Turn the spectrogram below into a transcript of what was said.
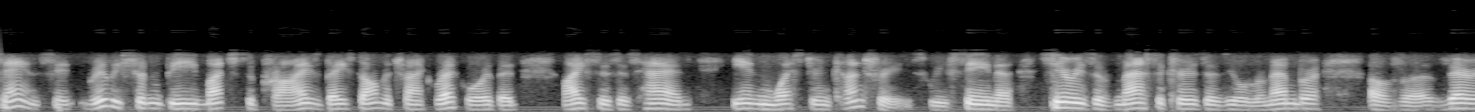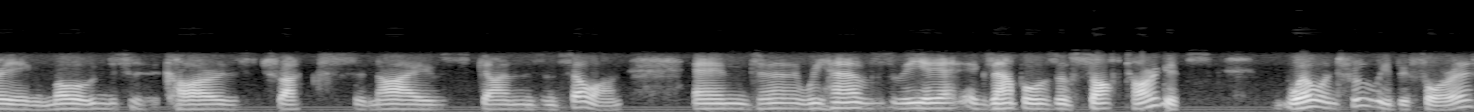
sense it really shouldn't be much surprise based on the track record that ISIS has had in Western countries. We've seen a series of massacres, as you'll remember, of uh, varying modes, cars, trucks, knives, guns, and so on. And uh, we have the uh, examples of soft targets well and truly before us.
